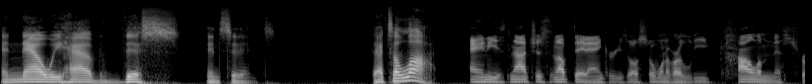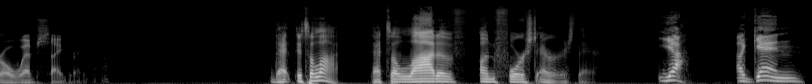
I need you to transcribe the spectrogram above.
and now we have this incident. That's a lot. And he's not just an update anchor, he's also one of our lead columnists for our website right now. That it's a lot. That's a lot of unforced errors there. Yeah. Again,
